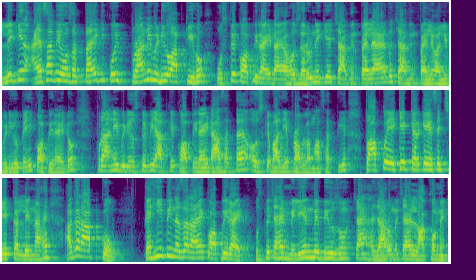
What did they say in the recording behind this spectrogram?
लेकिन ऐसा भी हो सकता है कि कोई पुरानी वीडियो आपकी हो, उस पर कॉपी आया हो, ज़रूर नहीं कि चार दिन पहले आया तो चार दिन पहले वाली वीडियो पे ही कॉपीराइट हो। पुरानी वीडियोस पे भी आपके कॉपीराइट आ सकता है और उसके बाद ये प्रॉब्लम आ सकती है। तो आपको एक एक करके ऐसे चेक कर लेना है। अगर आपको कहीं भी नज़र आए कॉपीराइट उस पर चाहे मिलियन में व्यूज़ हो, चाहे हज़ारों में, चाहे लाखों में,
